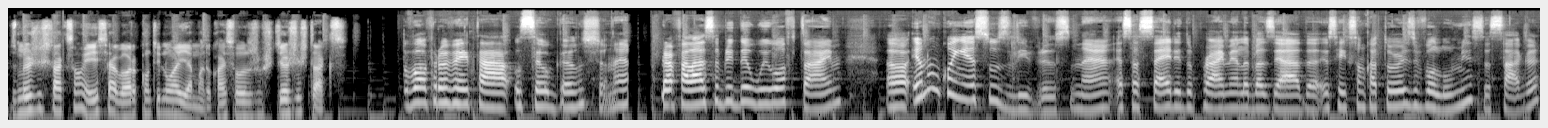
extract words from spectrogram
Os meus destaques são esses, agora continua aí, Amanda. Quais foram os teus destaques? Eu vou aproveitar o seu gancho, né, para falar sobre The Wheel of Time, Uh, eu não conheço os livros, né? Essa série do Prime ela é baseada. Eu sei que são 14 volumes a saga.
